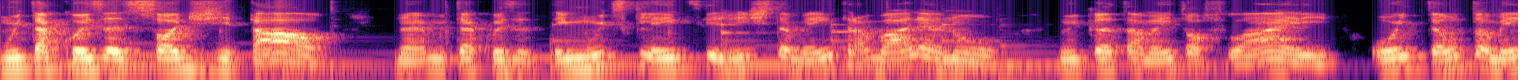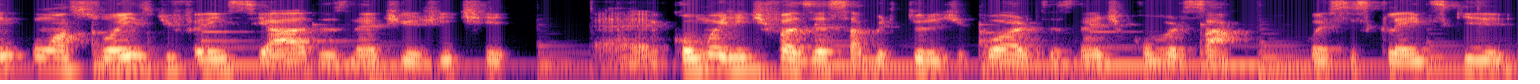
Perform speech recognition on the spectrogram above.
muita coisa só digital, né? Muita coisa. Tem muitos clientes que a gente também trabalha no, no encantamento offline, ou então também com ações diferenciadas, né? De a gente. É, como a gente fazer essa abertura de portas, né? De conversar com esses clientes que,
